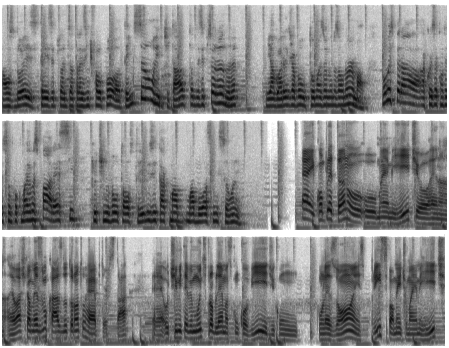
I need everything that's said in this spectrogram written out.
há uns dois, três episódios atrás a gente falou, pô, atenção, Hit, tá, tá decepcionando, né? E agora ele já voltou mais ou menos ao normal. Vamos esperar a coisa acontecer um pouco mais, mas parece que o time voltou aos trilhos e tá com uma, uma boa ascensão aí. É, e completando o, o Miami Heat, ô Renan, eu acho que é o mesmo caso do Toronto Raptors, tá? É, o time teve muitos problemas com Covid, com, com lesões, principalmente o Miami Heat,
